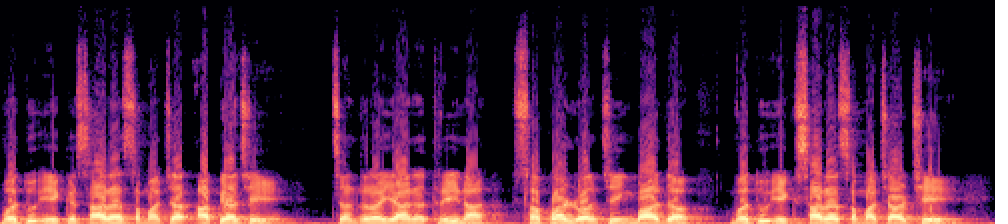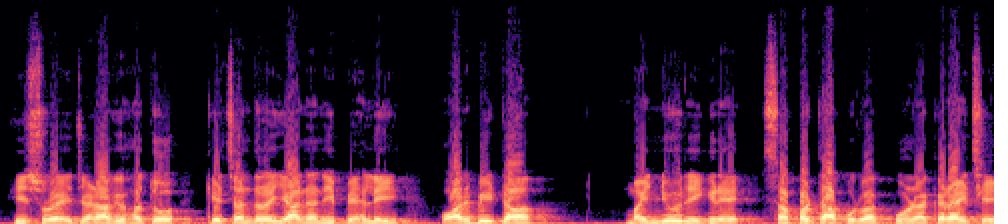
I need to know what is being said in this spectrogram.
વધુ એક સારા સમાચાર આપ્યા છે. ચંદ્રયાન થ્રીના સફળ લોન્ચિંગ બાદ વધુ એક સારા સમાચાર છે. ઈસરોએ જણાવ્યું હતું કે ચંદ્રયાનની પહેલી ઓર્બિટ મૈન્યુ રિંગને સફળતાપૂર્વક પૂર્ણ કરાઈ છે.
